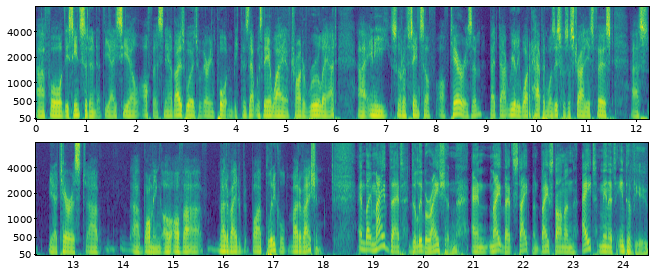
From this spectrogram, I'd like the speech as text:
uh, for this incident at the ACL office. Now, those words were very important because that was their way of trying to rule out uh, any sort of sense of, of terrorism. But uh, really, what had happened was this was Australia's first, uh, you know, terrorist uh, bombing of, of motivated by political motivation. And they made that deliberation and made that statement based on an eight minute interview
